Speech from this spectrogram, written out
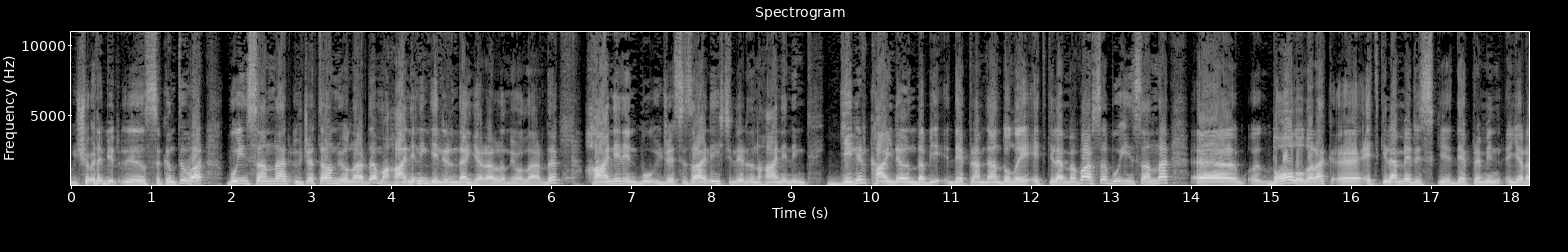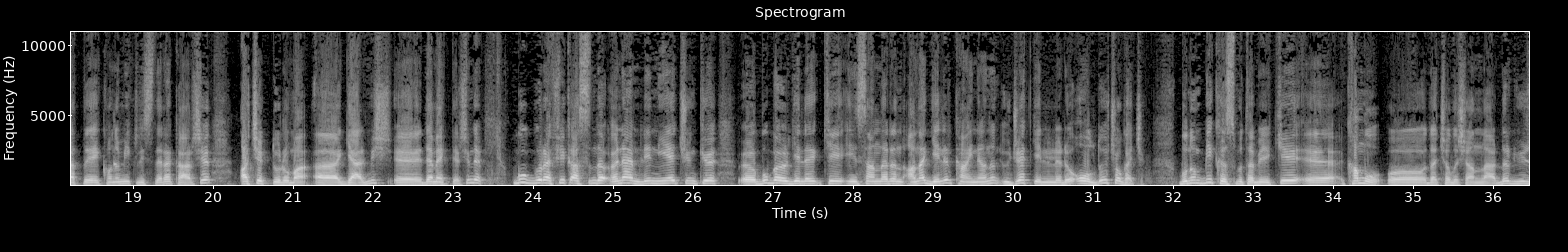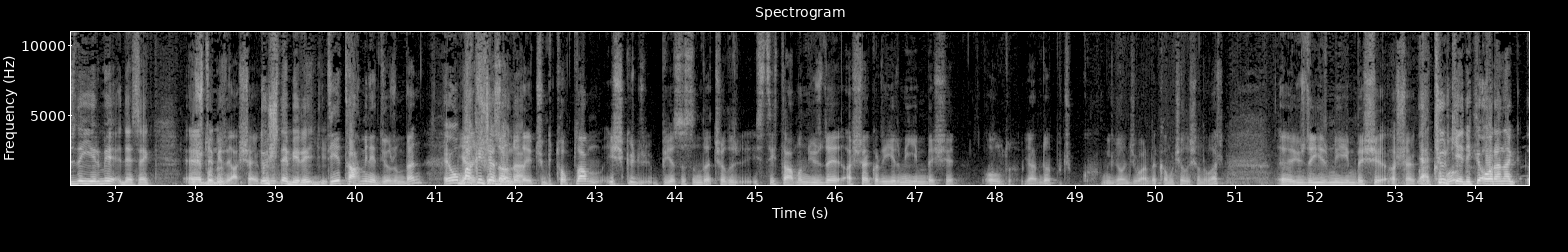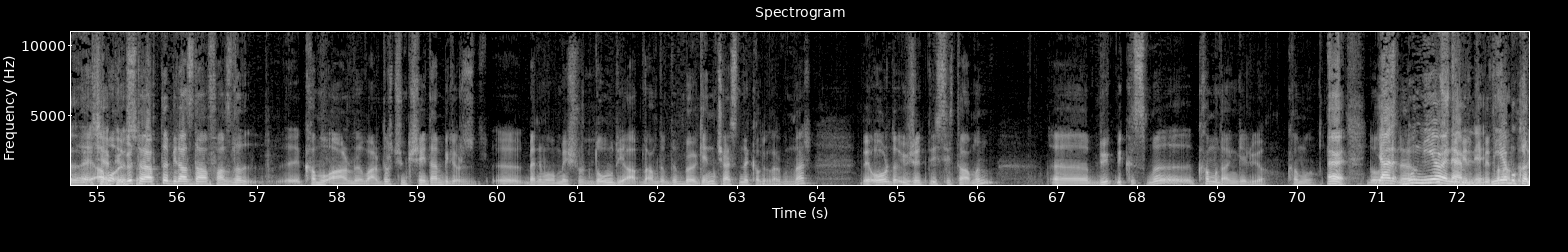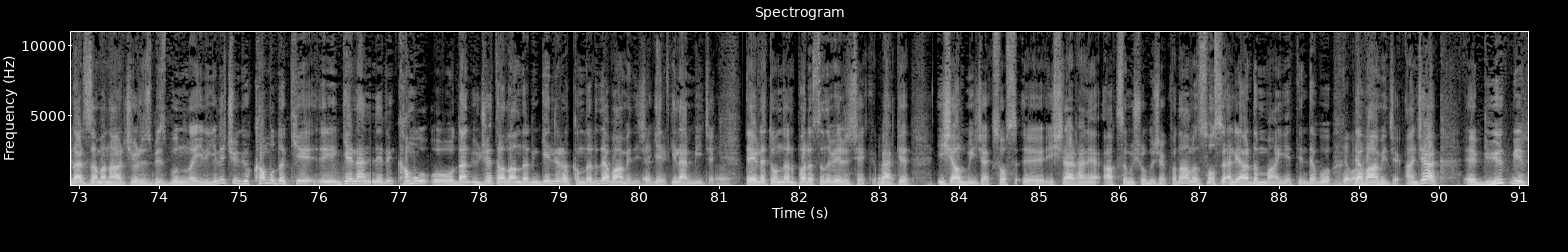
e, şöyle bir e, sıkıntı var. Bu insanlar ücret almıyorlardı ama hanenin gelirinden yararlanıyorlardı. Hanenin bu ücretsiz aile işçilerinin hanenin gelir kaynağında bir depremden dolayı etkilenme varsa bu insanlar e, doğal olarak etkilenme riski, depremin yarattığı ekonomik risklere karşı açık duruma e, gelmiş e, demektir. Şimdi bu grafik aslında önemli. Niye? Çünkü e, bu bölgedeki insanların ana gelir kaynağının ücret gelirleri olduğu çok açık. Bunun bir kısmı tabii ki e, kamuda çalışanlardır. Yüzde yirmi desek. e, Üçte bunun- biri aşağı yukarı. Üçte biri. diye tahmin ediyorum ben. E, o bakacağız şundan ona. dolayı çünkü toplam iş gücü piyasasında çalış, istihdamın yüzde aşağı yukarı 20-25'i oldu. Yani 4,5 milyon civarında kamu çalışanı var. Ee, Yüzde 20-25'i aşağı yukarı Yani kamu. Türkiye'deki orana e, Ee, şey Ama yapıyorsun. öbür tarafta biraz daha fazla e, kamu ağırlığı vardır. Çünkü şeyden biliyoruz. e, benim o meşhur Doğu diye adlandırdığım bölgenin içerisinde kalıyorlar bunlar. Ve orada ücretli istihdamın e, büyük bir kısmı kamudan geliyor. Kamu. Evet. Yani bu niye önemli? Niye bu falandır. kadar zaman harcıyoruz biz bununla ilgili? Çünkü kamudaki e, gelenlerin, kamudan ücret alanların gelir akımları devam edecek, Edecek. etkilenmeyecek. Devlet onların parasını verecek. Belki iş almayacak, sos, e, işler hani aksamış olacak falan ama sosyal yardım mahiyetinde bu devam, Devam edecek. Ancak e, büyük bir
